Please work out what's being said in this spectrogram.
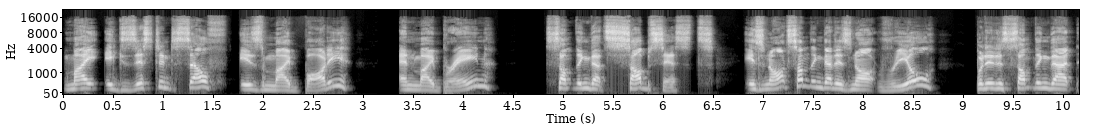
my existent self is my body and my brain. Something that subsists is not something that is not real, but it is something that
